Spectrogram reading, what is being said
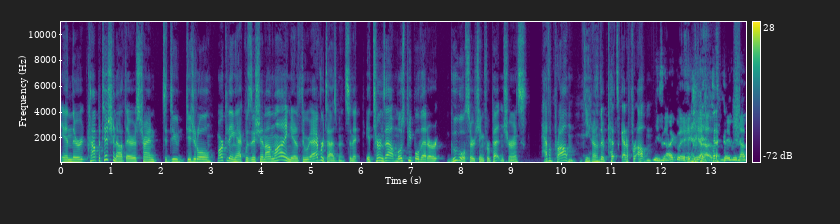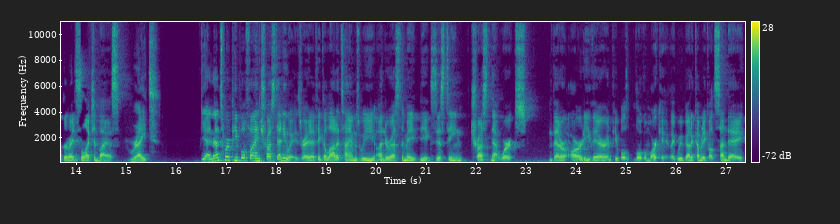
and their competition out there is trying to do digital marketing acquisition online, you know, through advertisements. And it, it turns out most people that are Google searching for pet insurance have a problem. You know, their pet's got a problem. Exactly. Yeah. maybe not the right selection bias. Right. Yeah, and that's where people find trust, anyways, right? I think a lot of times we underestimate the existing trust networks that are already there in people's local market. Like we've got a company called Sunday,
